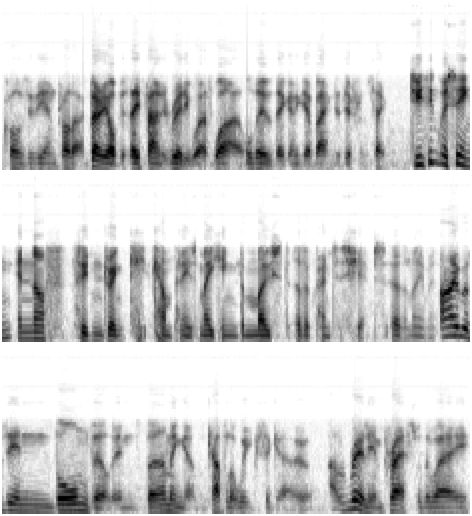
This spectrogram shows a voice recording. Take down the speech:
quality of the end product. Very obvious. They found it really worthwhile, although they're going to go back into different sectors. Do you think we're seeing enough food and drink companies making the most of apprenticeships at the moment? I was in Bournville in Birmingham a couple of weeks ago. I was really impressed with the way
